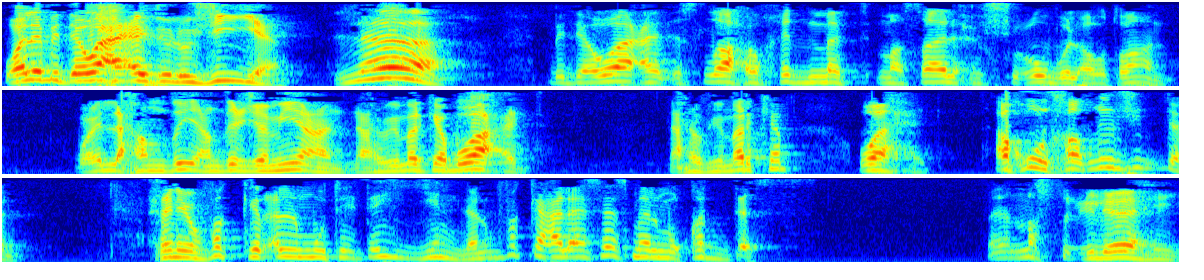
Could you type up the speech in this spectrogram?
ولا بدواعي أيديولوجية. لا بدواعي الإصلاح وخدمة مصالح الشعوب والأوطان. وإلا حنضيع نضيع جميعا. نحن في مركب واحد. نحن في مركب واحد. أقول خطير جدا. حين يفكر المتدين لأنه يفكر على أساس من المقدس من النص الإلهي.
